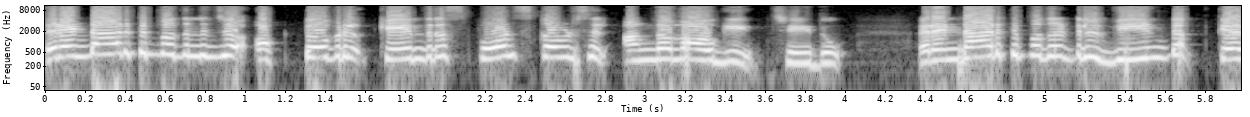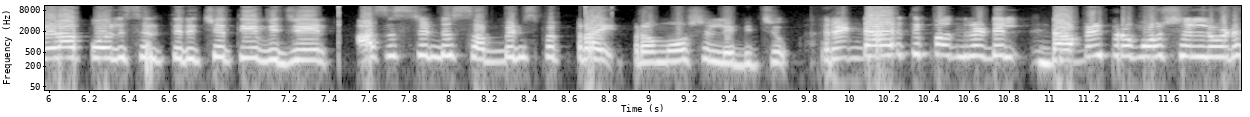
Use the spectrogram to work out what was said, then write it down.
രണ്ടായിരത്തി പതിനഞ്ച് ഒക്ടോബറിൽ കേന്ദ്ര സ്പോർട്സ് കൗൺസിൽ അംഗമാവുകയും ചെയ്തു. രണ്ടായിരത്തി പതിനെട്ടിൽ വീണ്ടും കേരള പോലീസിൽ തിരിച്ചെത്തിയ വിജയൻ അസിസ്റ്റന്റ് സബ് ഇൻസ്പെക്ടറായി പ്രൊമോഷൻ ലഭിച്ചു. രണ്ടായിരത്തി പന്ത്രണ്ടിൽ ഡബിൾ പ്രൊമോഷനിലൂടെ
